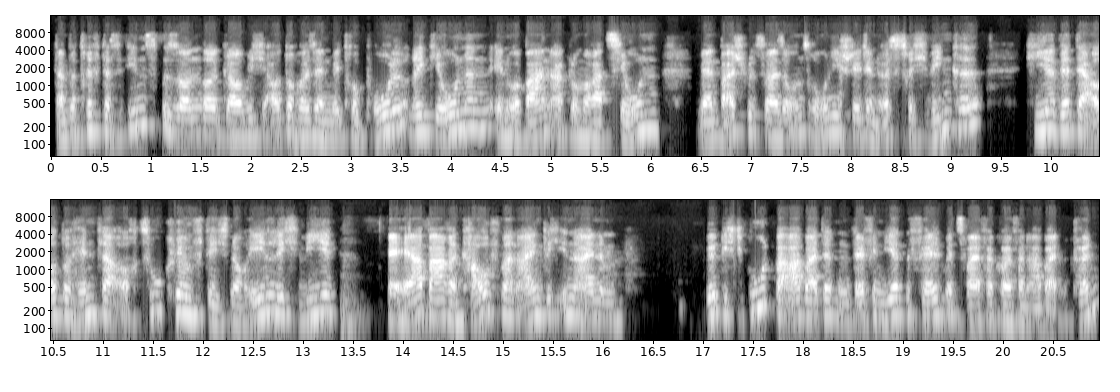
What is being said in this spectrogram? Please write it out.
dann betrifft das insbesondere, glaube ich, Autohäuser in Metropolregionen, in urbanen Agglomerationen, während beispielsweise unsere Uni steht in Österreich-Winkel. Hier wird der Autohändler auch zukünftig noch ähnlich wie der ehrbare Kaufmann eigentlich in einem wirklich gut bearbeiteten, definierten Feld mit zwei Verkäufern arbeiten können.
